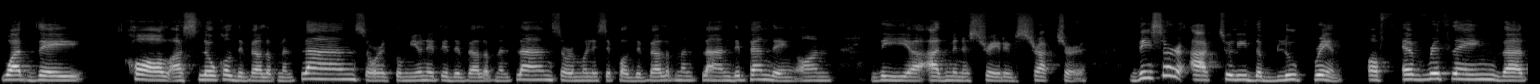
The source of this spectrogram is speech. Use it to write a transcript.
what they call as local development plans or community development plans or municipal development plan, depending on the uh, administrative structure. These are actually the blueprint of everything that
